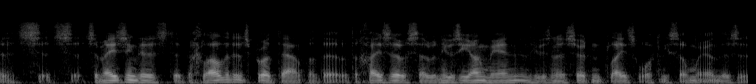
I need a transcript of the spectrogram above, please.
It's it's it's amazing that it's the Bechlal that it's brought down. But the the Chayzer said when he was a young man and he was in a certain place walking somewhere and there's a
